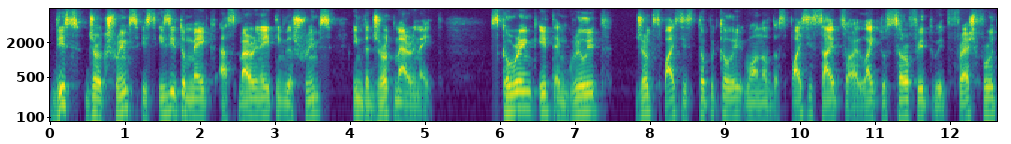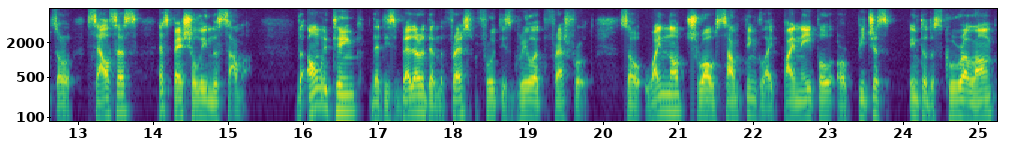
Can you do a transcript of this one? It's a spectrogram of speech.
This jerk shrimps is easy to make as marinating the shrimps in the jerk marinade. Skewering it and grill it, jerk spice is typically one of the spicy sides so I like to serve it with fresh fruits or salsas, especially in the summer. The only thing that is better than the fresh fruit is grilled fresh fruit, so why not throw something like pineapple or peaches into the skewer along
